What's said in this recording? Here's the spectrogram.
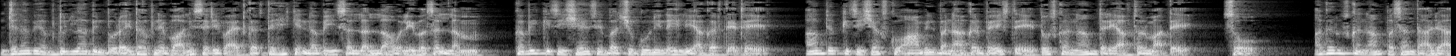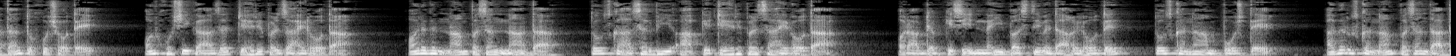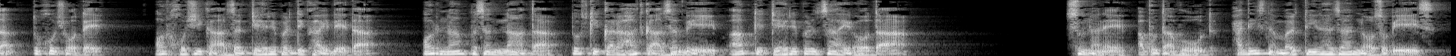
جناب عبداللہ بن بریدہ اپنے والد سے روایت کرتے ہیں کہ نبی صلی اللہ علیہ وسلم کبھی کسی شے سے بدشگونی نہیں لیا کرتے تھے۔ آپ جب کسی شخص کو عامل بنا کر بھیجتے تو اس کا نام دریافت فرماتے۔ سو، اگر اس کا نام پسند آ جاتا تو خوش ہوتے اور خوشی کا اثر چہرے پر ظاہر ہوتا۔ اور اگر نام پسند نہ آتا تو اس کا اثر بھی آپ کے چہرے پر ظاہر ہوتا۔ اور آپ جب کسی نئی بستی میں داخل ہوتے تو اس کا نام پوچھتے۔ اگر اس کا نام پسند آتا تو خوش ہوتے اور خوشی کا اثر چہرے پر دکھائی دیتا اور نام پسند نہ آتا تو اس کی کراہت کا اثر بھی آپ کے چہرے پر ظاہر ہوتا۔ سننے ابو تابوت حدیث نمبر تین ہزار نو سو بیس۔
